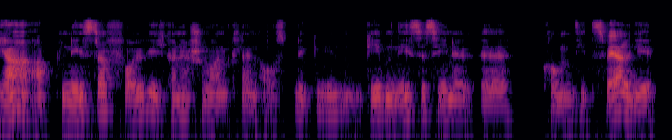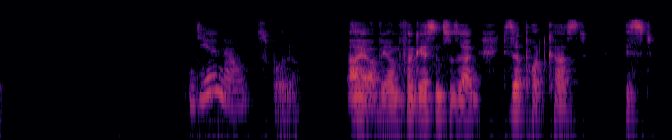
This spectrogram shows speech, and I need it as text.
ja, ab nächster Folge, ich kann ja schon mal einen kleinen Ausblick gehen, geben. Nächste Szene äh, kommen die Zwerge. Genau. Spoiler. Ah ja, wir haben vergessen zu sagen, dieser Podcast ist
